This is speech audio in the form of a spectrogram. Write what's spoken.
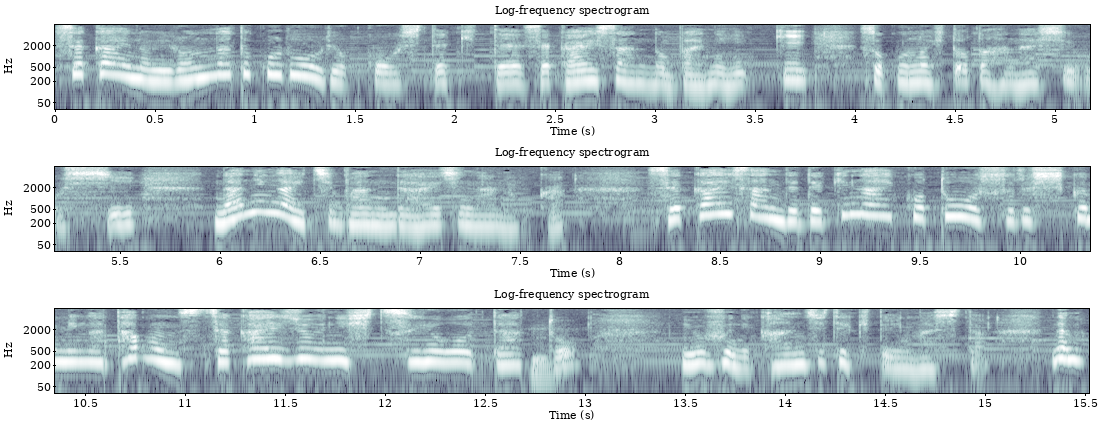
世界のいろんなところを旅行してきて世界遺産の場に行きそこの人と話をし何が一番大事なのか。世界遺産でできないことをする仕組みが多分世界中に必要だと、いうふうに感じてきていました。でも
